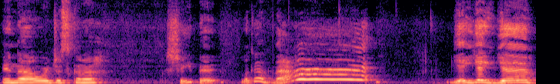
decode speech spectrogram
And now we're just gonna shape it. Look at that! Yeah, yeah, yeah.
